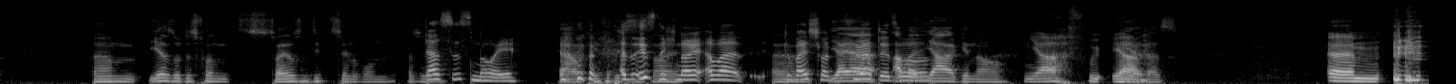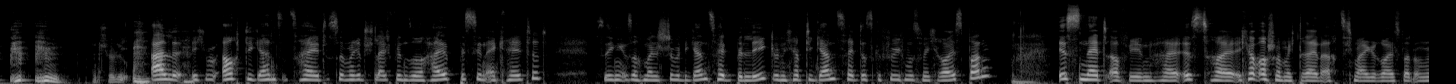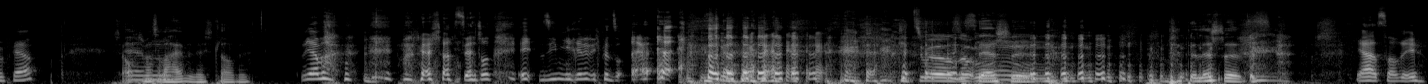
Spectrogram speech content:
Ähm, eher so das von 2017 rum. Also, Das ist neu. Ja, okay, für dich Also ist nicht neu, aber du Ähm, weißt schon, ja, früher ja, hat der so. Aber ja, genau. Ja, früh, Ja. ja. Eher das. Ähm, Entschuldigung. Alle, ich auch die ganze Zeit, das tut mir richtig leid, ich bin so halb bisschen erkältet. Deswegen ist auch meine Stimme die ganze Zeit belegt und ich habe die ganze Zeit das Gefühl, ich muss mich räuspern. Ist nett auf jeden Fall, ist toll. Ich habe auch schon mich 83 Mal geräuspert ungefähr. Ich auch, ich mach's aber Ähm, heimlich, glaube ich. Ja, aber man hört das sehr tot. Ich, Simi redet, ich bin so. Die Zuhörer so. Sehr mm. schön. Delicious. ja, sorry.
